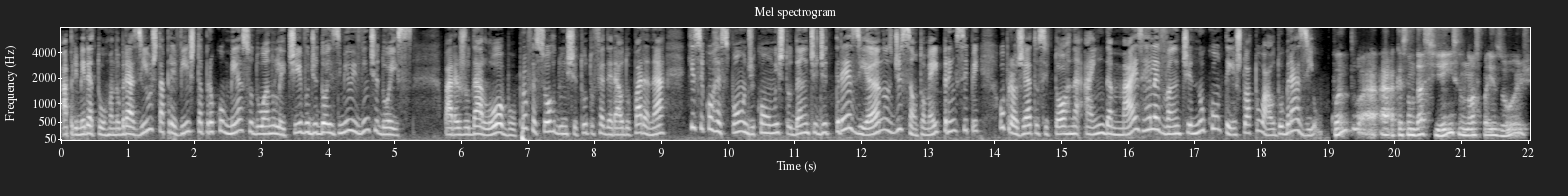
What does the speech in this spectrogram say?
A primeira turma no Brasil está prevista para o começo do ano letivo de 2022 para ajudar Lobo, professor do Instituto Federal do Paraná, que se corresponde com uma estudante de 13 anos de São Tomé e Príncipe, o projeto se torna ainda mais relevante no contexto atual do Brasil. Quanto à questão da ciência no nosso país hoje,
